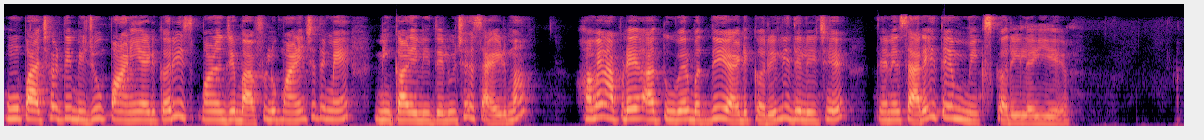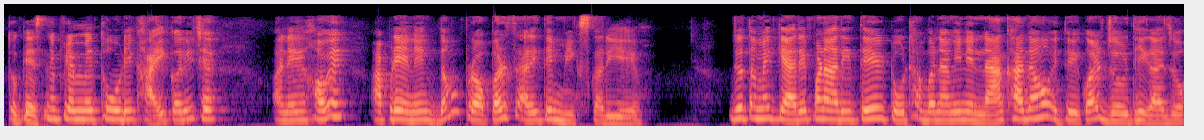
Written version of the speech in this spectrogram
હું પાછળથી બીજું પાણી એડ કરીશ, પણ જે બાફેલું પાણી છે તે મેં નીકાળી લીધેલું છે સાઈડમાં. હવે આપણે આ તુવેર બધી એડ કરી લીધેલી છે, તેને સારી રીતે મિક્સ કરી લઈએ. તો ગેસની ફ્લેમ મેં થોડીક હાઈ કરી છે, અને હવે આપણે એને એકદમ પ્રોપર સારી રીતે મિક્સ કરીએ. જો તમે ક્યારે પણ આ રીતે ટોઠા બનાવીને ના ખાધા હોય તો એકવાર જોરથી ખાજો.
